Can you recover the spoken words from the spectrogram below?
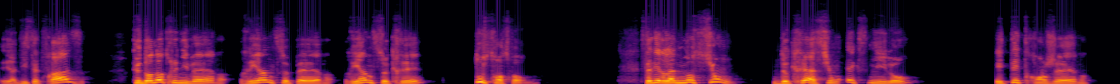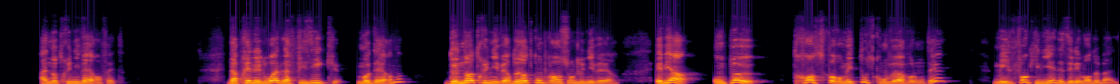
et a dit cette phrase que dans notre univers, rien ne se perd, rien ne se crée, tout se transforme. C'est-à-dire la notion de création ex nihilo est étrangère à notre univers, en fait. D'après les lois de la physique moderne, de notre univers, de notre compréhension de l'univers, eh bien, on peut transformer tout ce qu'on veut à volonté, mais il faut qu'il y ait des éléments de base.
